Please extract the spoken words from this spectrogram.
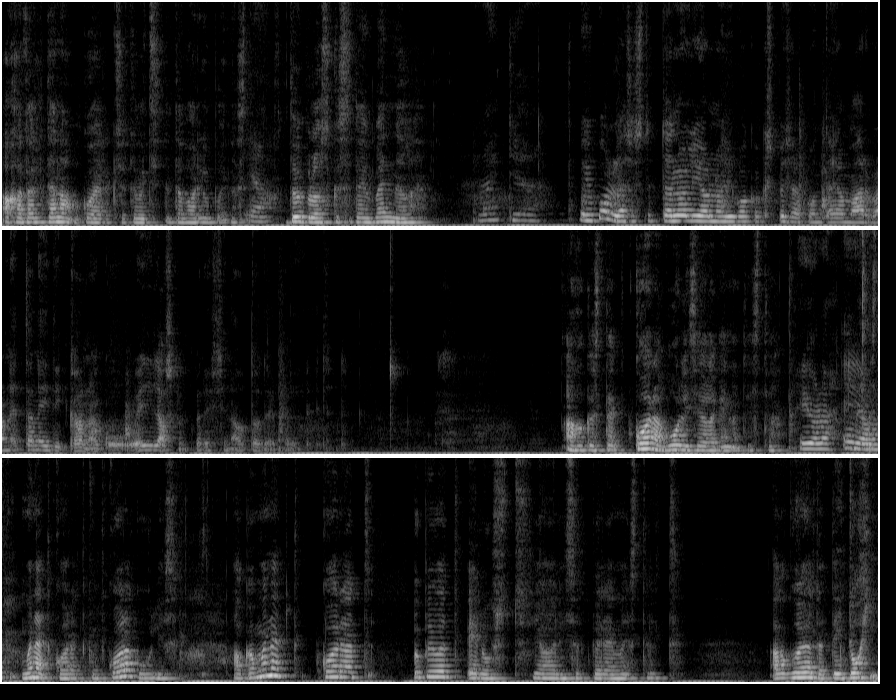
aga ta oli tänavakoer, eks ju, te võtsite ta varjupaigast. ta võib-olla oskas seda juba enne või? ma ei tea, võib-olla, sest et tal oli olnud juba kaks pesakonda ja ma arvan, et ta neid ikka nagu ei lasknud päris sinna autotee peale. Aga kas te koerakoolis ei ole käinud vist või? ei ole, ei ole. mõned koerad käivad koerakoolis, aga mõned koerad õpivad elust ja lihtsalt peremeestelt. aga kui öelda, et ei tohi,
